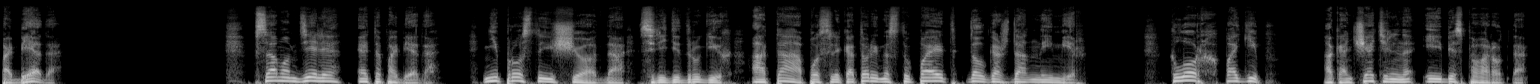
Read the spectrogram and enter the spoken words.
«Победа!» В самом деле это победа. Не просто еще одна среди других, а та, после которой наступает долгожданный мир. Клорх погиб, окончательно и бесповоротно.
